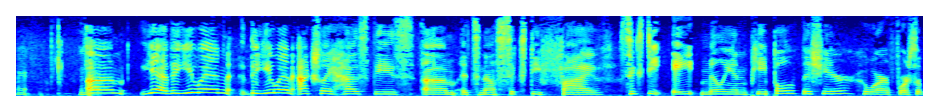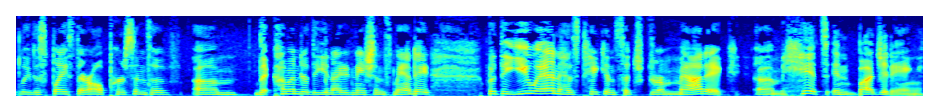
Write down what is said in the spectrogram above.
Right? Um, yeah, the UN the UN actually has these. Um, it's now 65, 68 million people this year who are forcibly displaced. They're all persons of um, that come under the United Nations mandate. But the UN has taken such dramatic um, hits in budgeting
